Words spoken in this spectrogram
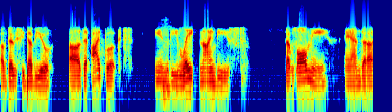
of WCW uh, that I booked in the late '90s. That was all me, and uh,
